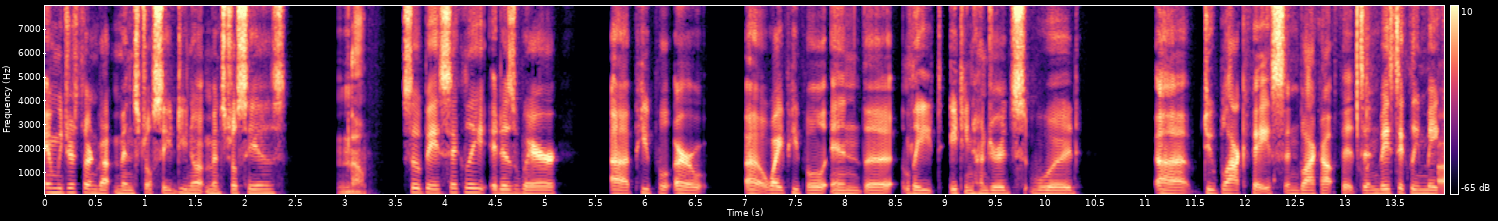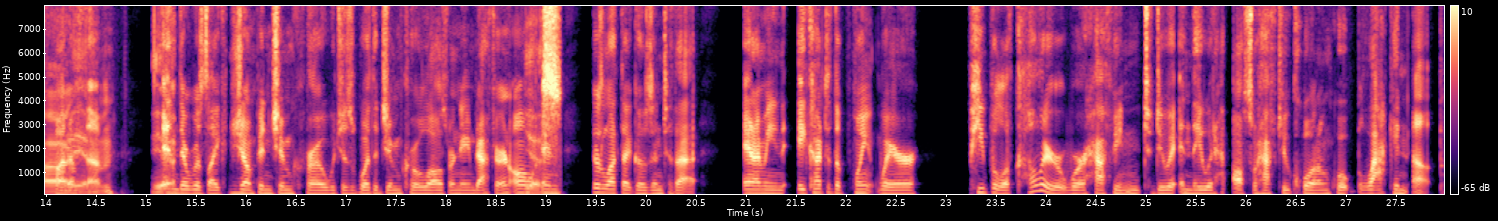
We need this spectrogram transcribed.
and we just learned about minstrelsy. Do you know what minstrelsy is? No. So basically, it is where uh, people or uh, white people in the late 1800s would uh, do blackface and black outfits and basically make fun Ah, of yeah. them. Yeah. And there was like jumping Jim Crow, which is what the Jim Crow laws were named after, and all. Yes. And there's a lot that goes into that. And I mean, it got to the point where people of color were having to do it, and they would also have to quote unquote blacken up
